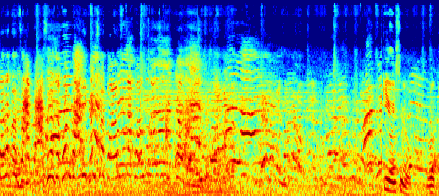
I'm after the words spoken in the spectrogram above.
তারা তো যা কাছে যখন বাড়ি খাইছে কি হয়েছিল মূলত?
